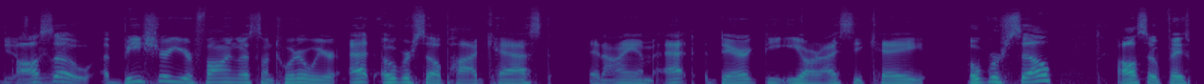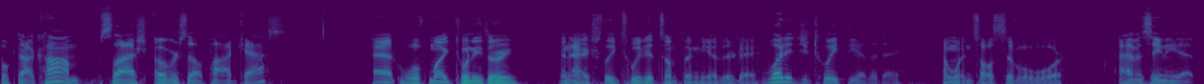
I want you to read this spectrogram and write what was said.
Yes. Also, uh, be sure you're following us on Twitter. We are at Oversell Podcast, and I am at Derick D E R I C K Oversell. Also, Facebook.com slash Oversell Podcast. at WolfMike23 and actually tweeted something the other day. What did you tweet the other day? I went and saw Civil War. I haven't seen it yet.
